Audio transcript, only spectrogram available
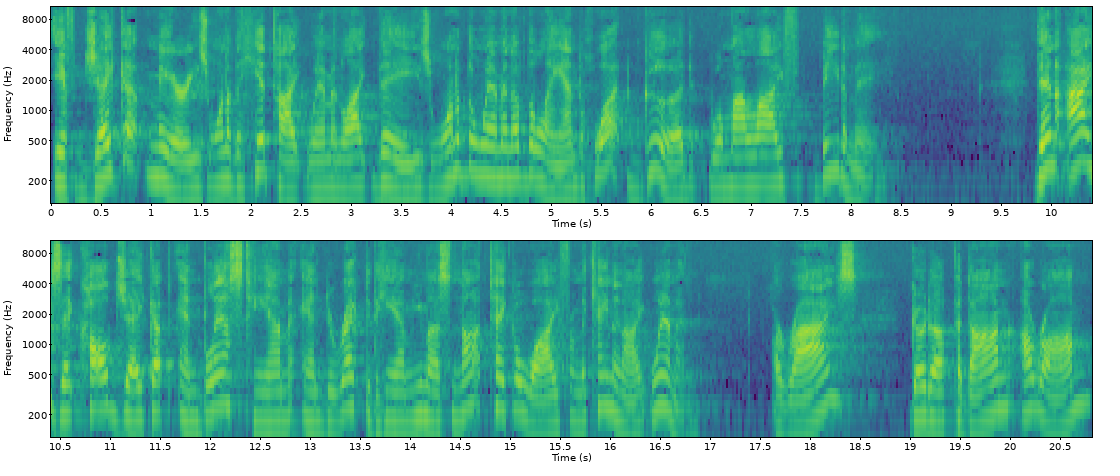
If Jacob marries one of the Hittite women like these, one of the women of the land, what good will my life be to me? Then Isaac called Jacob and blessed him and directed him, You must not take a wife from the Canaanite women. Arise, go to Padan Aram,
